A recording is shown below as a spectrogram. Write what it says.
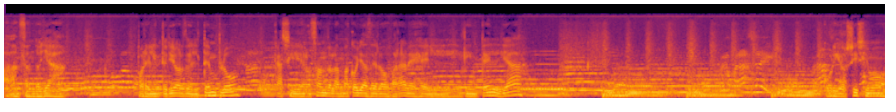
Avanzando ya por el interior del templo, casi rozando las macollas de los varales, el dintel ya. Curiosísimo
